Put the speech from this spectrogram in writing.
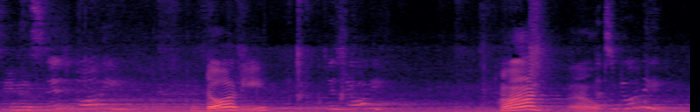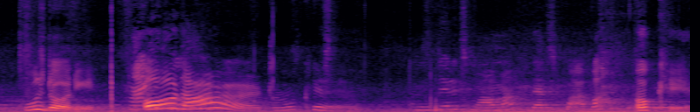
See this? This Dory. Dory? This Dory. Huh? Uh, That's Dory. who's Dory? Finding Oh, that. Okay. And there is Mama. That's Papa. Okay.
